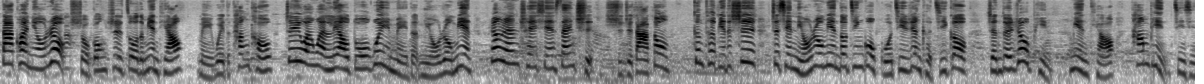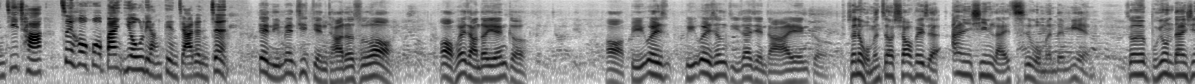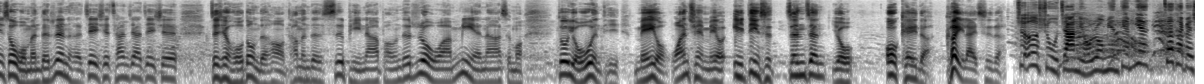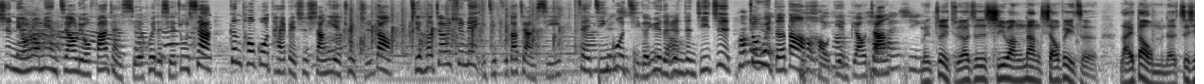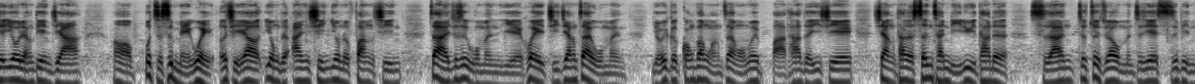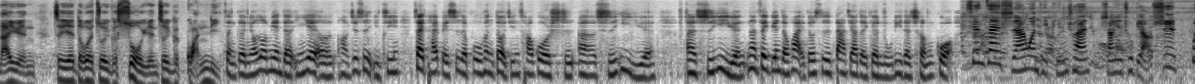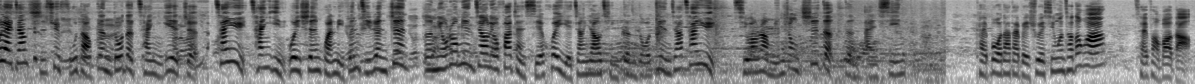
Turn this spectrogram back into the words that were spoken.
大块牛肉、手工制作的面条、美味的汤头，这一碗碗料多味美的牛肉面，让人垂涎三尺，食指大动。更特别的是，这些牛肉面都经过国际认可机构针对肉品、面条、汤品进行稽查，最后获颁优良店家认证。店里面去检查的时候，哦，非常的严格，哦，比卫比卫生局在检查还严格。所以呢，我们知道消费者安心来吃我们的面，所以不用担心说我们的任何这些参加这些这些活动的哈，他们的食品啊、他们的肉啊、面啊什么都有问题，没有，完全没有，一定是真正有。OK 的，可以来吃的。这二十五家牛肉面店面，在台北市牛肉面交流发展协会的协助下，更透过台北市商业处指导，结合教育训练以及辅导讲习，在经过几个月的认证机制，终于得到好店标章。我们最主要就是希望让消费者来到我们的这些优良店家。哦，不只是美味，而且要用的安心，用的放心。再来就是我们也会即将在我们有一个官方网站，我们会把它的一些像它的生产履历、它的食安，就最主要我们这些食品来源这些都会做一个溯源，做一个管理。整个牛肉面的营业额哈，就是已经在台北市的部分都已经超过十呃十亿元，呃十亿元。那这边的话也都是大家的一个努力的成果。现在食安问题频传，商业处表示未来将持续辅导更。多的餐饮业者参与餐饮卫生管理分级认证，而牛肉面交流发展协会也将邀请更多店家参与，希望让民众吃得更安心。开播大台北数位新闻曹德华采访报道。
